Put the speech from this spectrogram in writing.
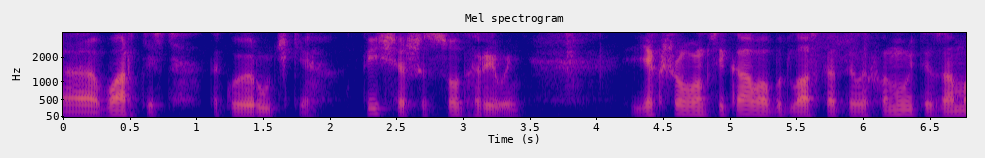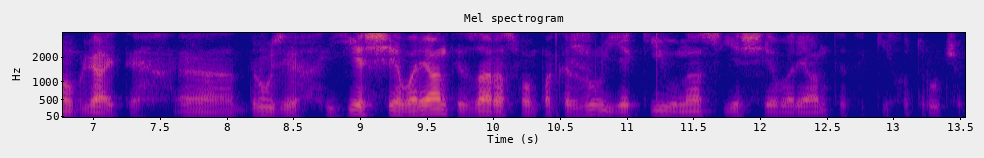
Е, Вартість такої ручки 1600 гривень. Якщо вам цікаво, будь ласка, телефонуйте, замовляйте. Е, Друзі, є ще варіанти. Зараз вам покажу, які у нас є ще варіанти таких от ручок.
